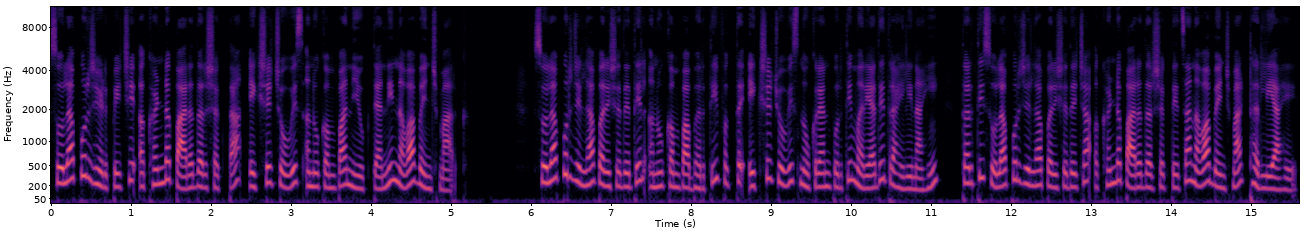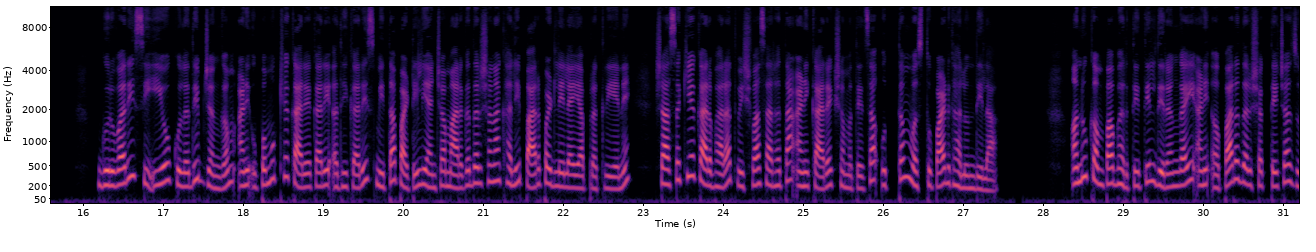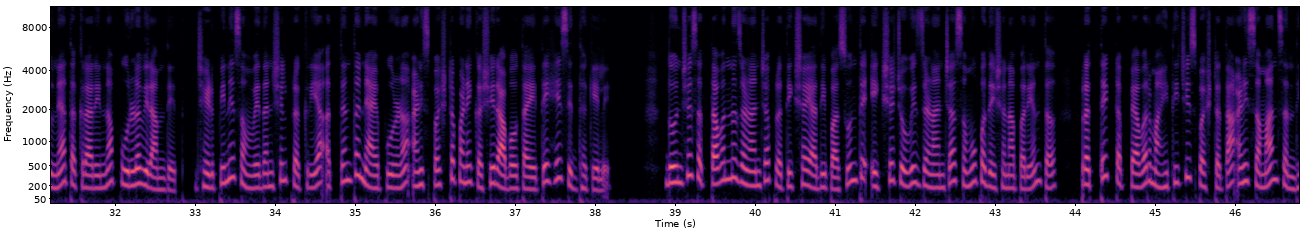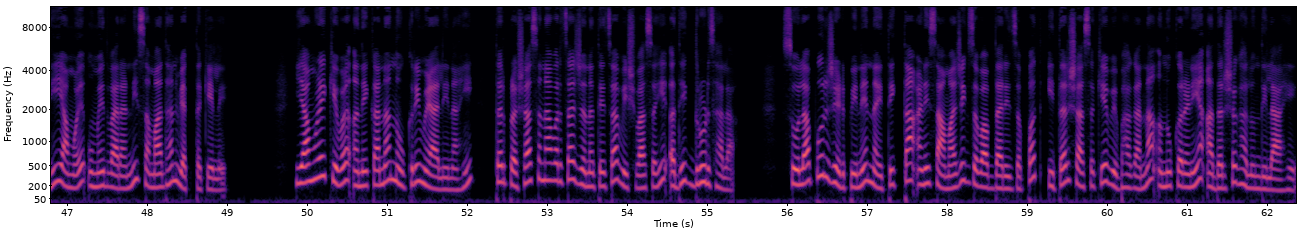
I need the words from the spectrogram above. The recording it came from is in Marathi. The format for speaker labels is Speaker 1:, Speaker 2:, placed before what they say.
Speaker 1: सोलापूर झेडपीची अखंड पारदर्शकता एकशे चोवीस अनुकंपा नियुक्त्यांनी नवा बेंचमार्क. सोलापूर जिल्हा परिषदेतील अनुकंपा भरती फक्त एकशे चोवीस नोकऱ्यांपुरती मर्यादित राहिली नाही तर ती सोलापूर जिल्हा परिषदेच्या अखंड पारदर्शकतेचा नवा बेंचमार्क ठरली आहे. गुरुवारी सीईओ कुलदीप जंगम आणि उपमुख्य कार्यकारी अधिकारी स्मिता पाटील यांच्या मार्गदर्शनाखाली पार पडलेल्या या प्रक्रियेने शासकीय कारभारात विश्वासार्हता आणि कार्यक्षमतेचा उत्तम वस्तुपाठ घालून दिला. अनुकंपा भरतीतील दिरंगाई आणि अपारदर्शकतेच्या जुन्या तक्रारींना पूर्णविराम देत झेडपीने संवेदनशील प्रक्रिया अत्यंत न्यायपूर्ण आणि स्पष्टपणे कशी राबवता येते हे सिद्ध केले. दोनशे सत्तावन्न जणांच्या प्रतीक्षा यादीपासून ते एकशे चोवीस जणांच्या समुपदेशनापर्यंत प्रत्येक टप्प्यावर माहितीची स्पष्टता आणि समान संधी यामुळे उमेदवारांनी समाधान व्यक्त केले. यामुळे केवळ अनेकांना नोकरी मिळाली नाही तर प्रशासनावरचा जनतेचा विश्वासही अधिक दृढ झाला. सोलापूर झेडपीने नैतिकता आणि सामाजिक जबाबदारी जपत इतर शासकीय विभागांना अनुकरणीय आदर्श घालून दिला आहे.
